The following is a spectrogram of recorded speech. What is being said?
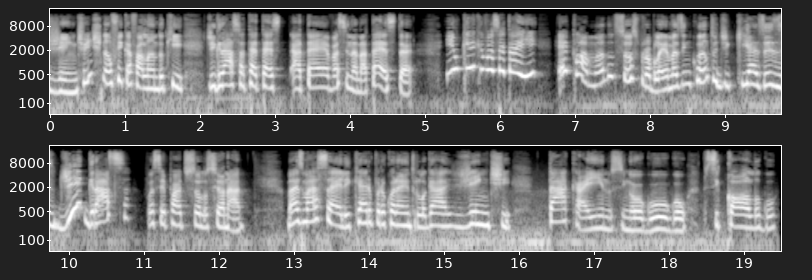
gente. A gente não fica falando que de graça até, até vacina na testa? E o que que você tá aí reclamando dos seus problemas, enquanto de que às vezes de graça você pode solucionar? Mas Marcele, quero procurar em outro lugar? Gente, taca aí no senhor Google, psicólogo,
